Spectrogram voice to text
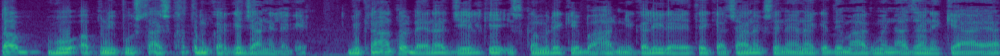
तब वो अपनी पूछताछ खत्म करके जाने लगे। विक्रांत और नैना जेल के इस कमरे के बाहर निकल ही रहे थे कि अचानक से नैना के दिमाग में ना जाने क्या आया।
